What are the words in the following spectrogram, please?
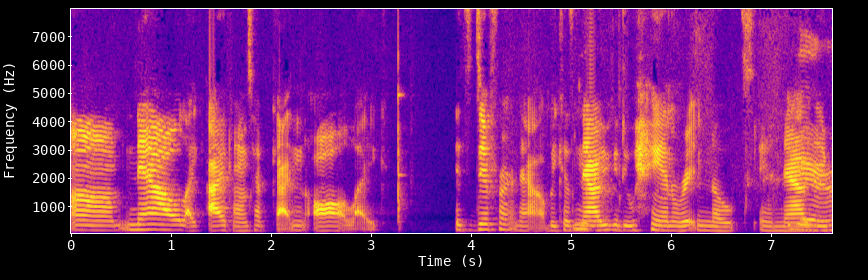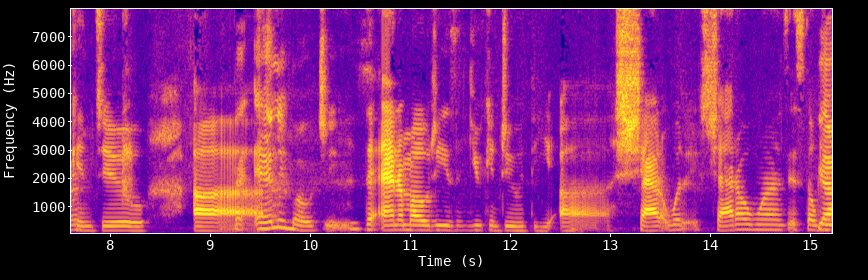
um, now like iPhones have gotten all like it's different now because now Yeah. you can do handwritten notes and now you can do The uh and emojis. the animojis and you can do the uh shadow what shadow ones. It's the Yeah.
